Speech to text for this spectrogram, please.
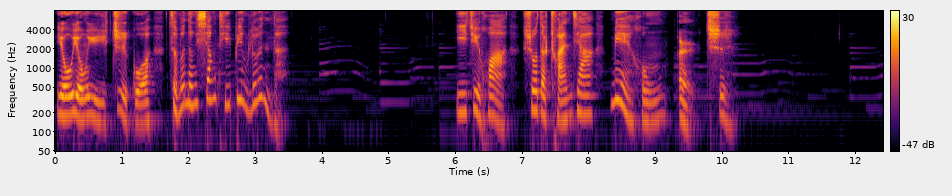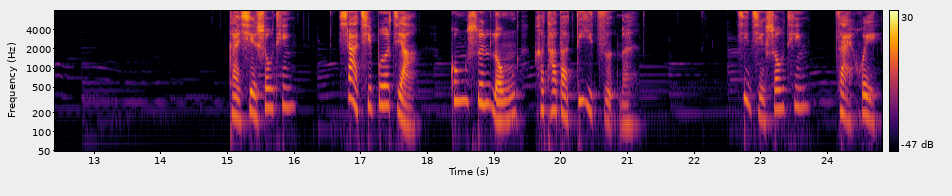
游泳与治国怎么能相提并论呢？”一句话说的船家面红耳赤。感谢收听，下期播讲公孙龙和他的弟子们。敬请收听，再会。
